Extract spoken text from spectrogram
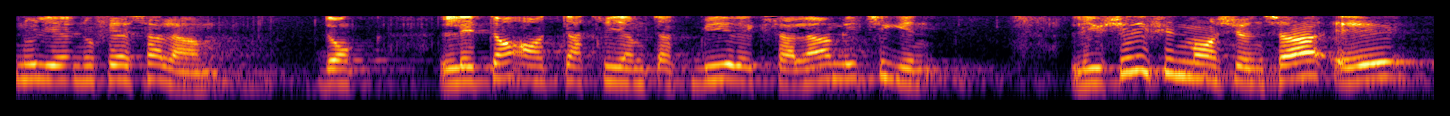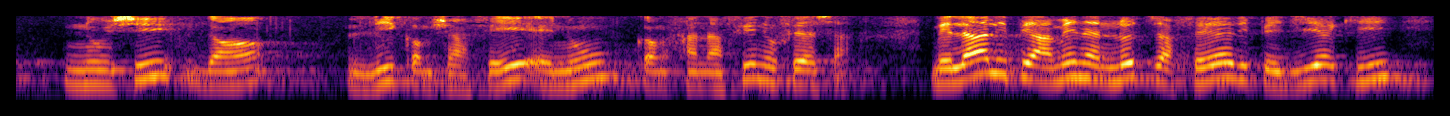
nous nous fait salam donc les temps entre quatrième takbir et salam les tigin les aussi les mentionne ça et nous aussi dans lit comme Shafi et nous comme Hanafi nous fait ça mais là il peut amener une autre affaire il peut dire qui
